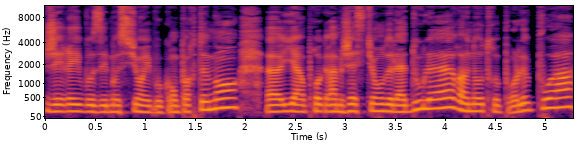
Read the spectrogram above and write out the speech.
gérer vos émotions et vos comportements. Euh, il y a un programme gestion de la douleur, un autre pour le poids.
